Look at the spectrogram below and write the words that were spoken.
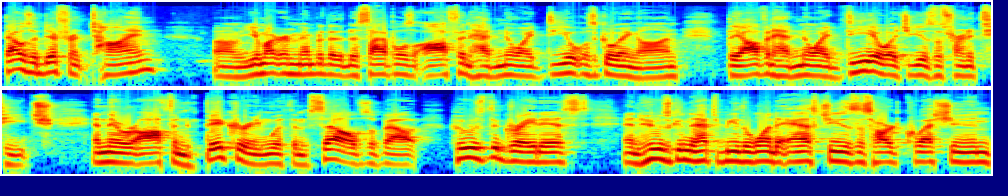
that was a different time. Um, you might remember that the disciples often had no idea what was going on. They often had no idea what Jesus was trying to teach. And they were often bickering with themselves about who's the greatest and who's going to have to be the one to ask Jesus this hard question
